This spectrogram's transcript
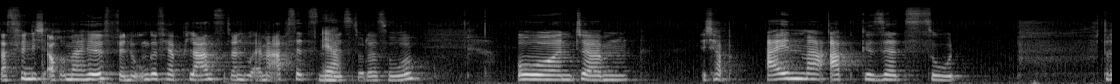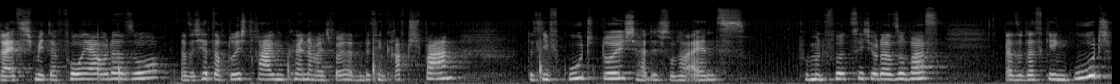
was finde ich auch immer hilft, wenn du ungefähr planst, wann du einmal absetzen ja. willst oder so. Und ähm, ich habe einmal abgesetzt, so 30 Meter vorher oder so. Also ich hätte es auch durchtragen können, aber ich wollte halt ein bisschen Kraft sparen. Das lief gut durch, hatte ich so eine 1,45 oder sowas. Also das ging gut.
